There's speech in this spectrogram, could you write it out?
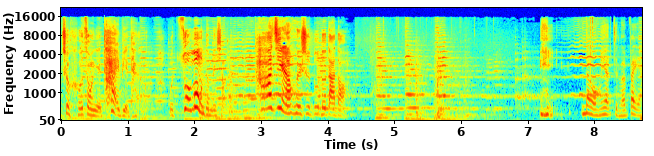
这何总也太变态了，我做梦都没想到，他竟然会是肚兜大盗。那我们要怎么办呀？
